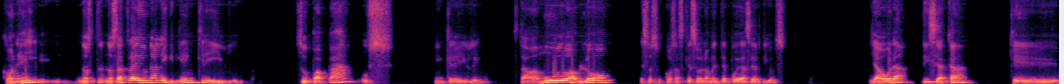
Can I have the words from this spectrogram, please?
Con él nos, nos ha traído una alegría increíble. Su papá, uff, increíble. Estaba mudo, habló. Esas son cosas que solamente puede hacer Dios. Y ahora dice acá que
